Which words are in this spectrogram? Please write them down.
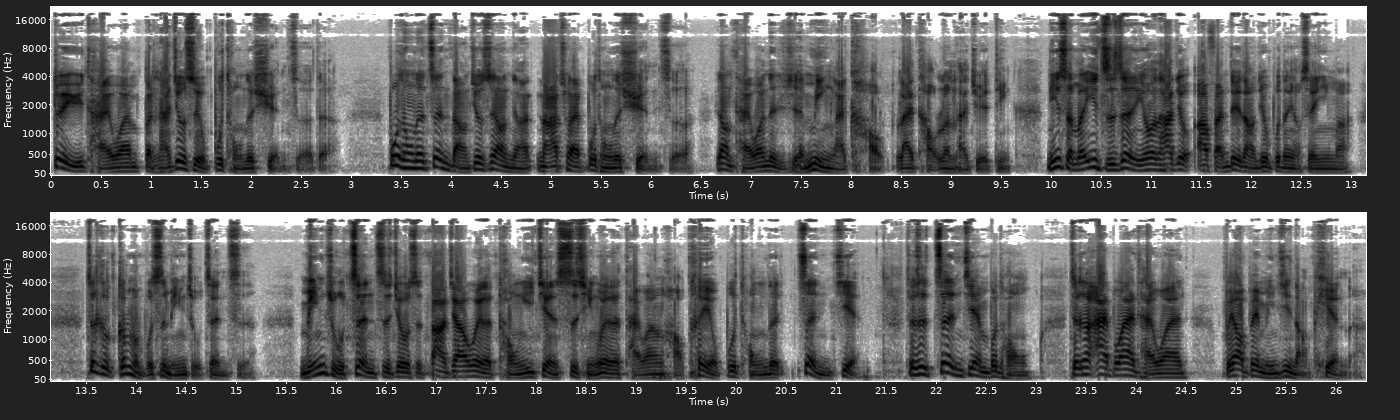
对于台湾本来就是有不同的选择的。不同的政党就是要拿拿出来不同的选择，让台湾的人民来考来讨论来决定。你什么一执政以后，他就啊反对党就不能有声音吗？这个根本不是民主政治。民主政治就是大家为了同一件事情，为了台湾好，可以有不同的政见。这是政见不同，这跟爱不爱台湾，不要被民进党骗了。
